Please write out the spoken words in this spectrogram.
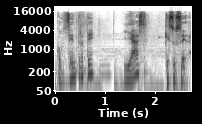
concéntrate y haz que suceda.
